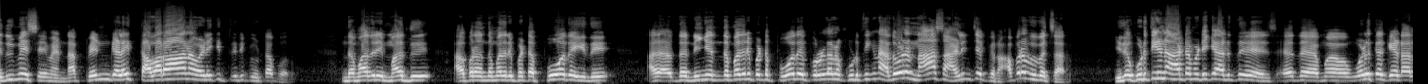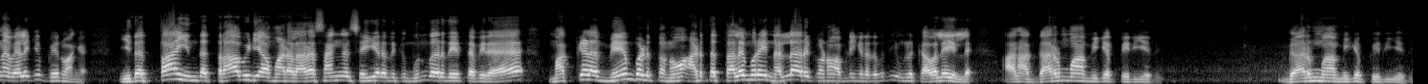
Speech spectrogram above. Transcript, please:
எதுவுமே செய்ய வேண்டாம். பெண்களை தவறான வழிக்கு திருப்பி விட்டா போதும். இந்த மாதிரி மது அப்புறம் இந்த மாதிரிப்பட்ட போதை இது அதை நீங்கள் இந்த மாதிரிப்பட்ட போதை பொருளெல்லாம் கொடுத்தீங்கன்னா அதோட நாசம் அழிஞ்சே போயிடும் அப்புறம் விபச்சாரம். இதை கொடுத்தீங்கன்னா ஆட்டோமேட்டிக்காக அடுத்து இந்த ம- ஒழுக்கக்கேடான வேலைக்கும் போயிடுவாங்க இதைத்தான் இந்த திராவிடியா மாடல் அரசாங்கம் செய்கிறதுக்கு முன் வருதே தவிர மக்களை மேம்படுத்தணும் அடுத்த தலைமுறை நல்லா இருக்கணும் அப்படிங்கிறத பற்றி இவங்களுக்கு கவலை இல்லை. ஆனால் கர்மா மிக பெரியது. கர்மா மிக பெரியது.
